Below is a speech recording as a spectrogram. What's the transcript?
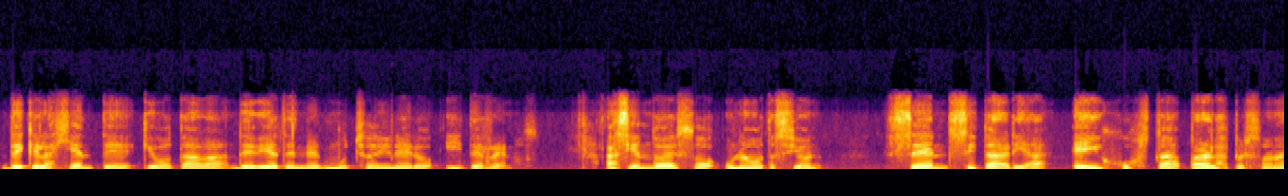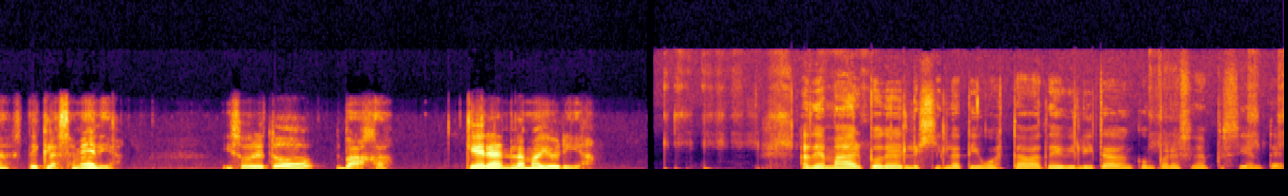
de que la gente que votaba debía tener mucho dinero y terrenos, haciendo eso una votación censitaria e injusta para las personas de clase media y sobre todo baja, que eran la mayoría. Además, el poder legislativo estaba debilitado en comparación al presidente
